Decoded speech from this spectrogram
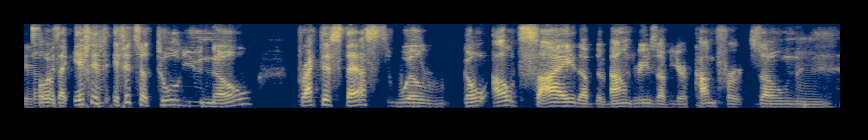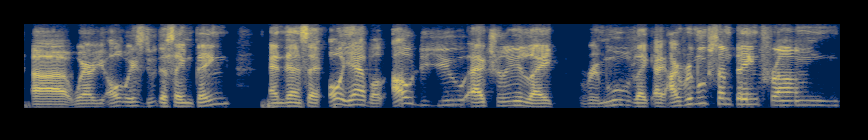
it's always like if, it, if it's a tool you know practice tests will go outside of the boundaries of your comfort zone mm-hmm. uh, where you always do the same thing and then say oh yeah but how do you actually like remove like I, I remove something from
